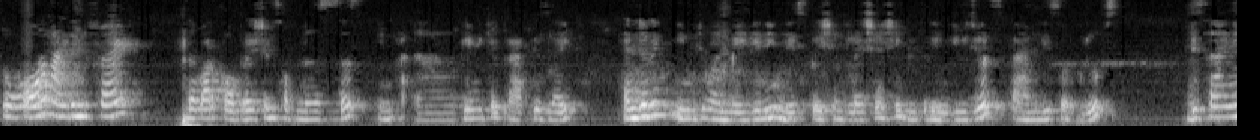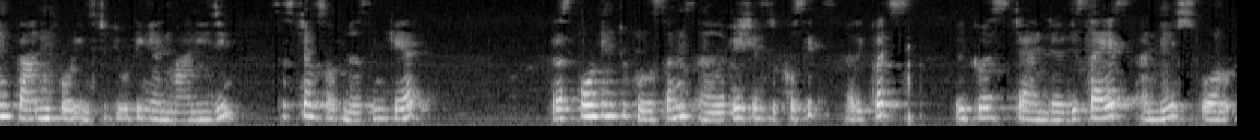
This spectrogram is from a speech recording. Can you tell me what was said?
So Orem identified the work operations of nurses in uh, clinical practice like entering into and maintaining nurse-patient relationship with the individuals, families or groups, designing, planning for instituting and managing systems of nursing care, responding to persons, uh, patients' requisites, requests, requests and uh, desires and needs for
